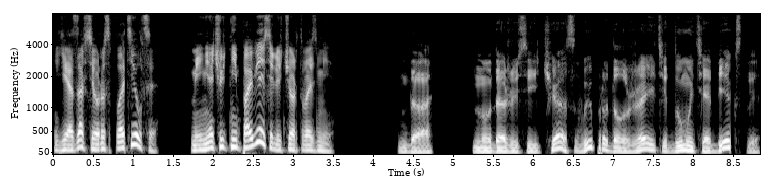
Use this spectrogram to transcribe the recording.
Я за все расплатился. Меня чуть не повесили, черт возьми. Да, но даже сейчас вы продолжаете думать о бегстве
